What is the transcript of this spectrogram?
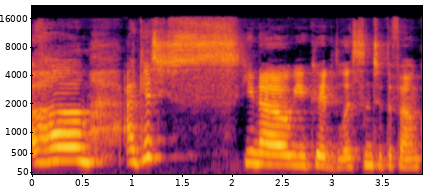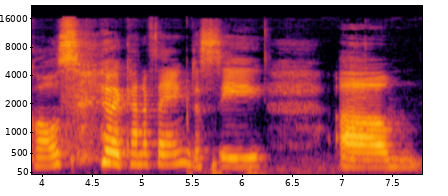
Um, I guess you know you could listen to the phone calls, kind of thing, to see um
